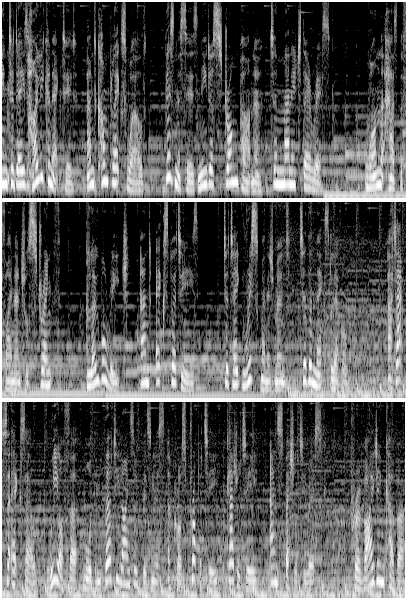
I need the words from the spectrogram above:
In today's highly connected and complex world, businesses need a strong partner to manage their risk. One that has the financial strength, global reach, and expertise to take risk management to the next level. At AXA XL, we offer more than 30 lines of business across property, casualty, and specialty risk, providing cover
